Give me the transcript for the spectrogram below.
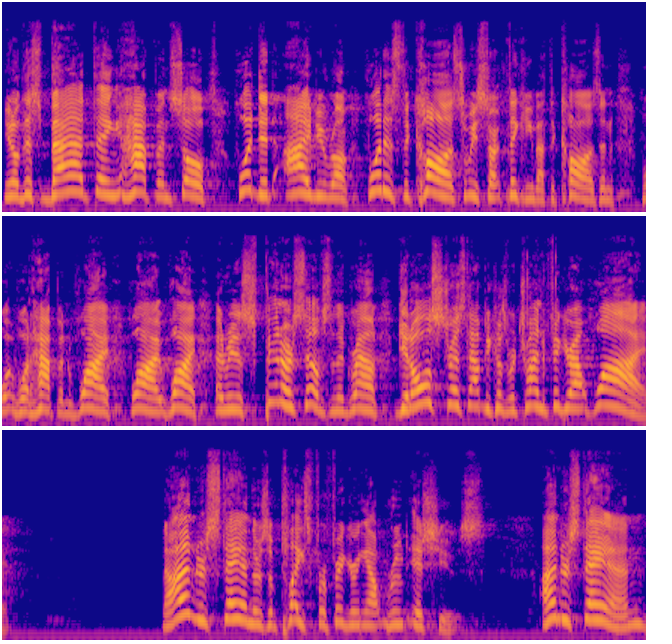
You know, this bad thing happened, so what did I do wrong? What is the cause? So we start thinking about the cause and what, what happened, why, why, why, and we just spin ourselves in the ground, get all stressed out because we're trying to figure out why. Now, I understand there's a place for figuring out root issues. I understand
